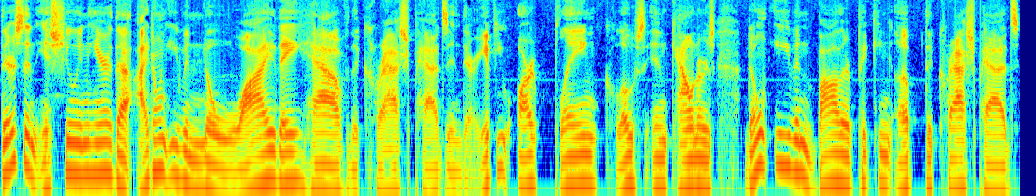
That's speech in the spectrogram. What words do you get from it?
There's an issue in here that I don't even know why they have the crash pads in there. If you are playing close encounters, don't even bother picking up the crash pads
